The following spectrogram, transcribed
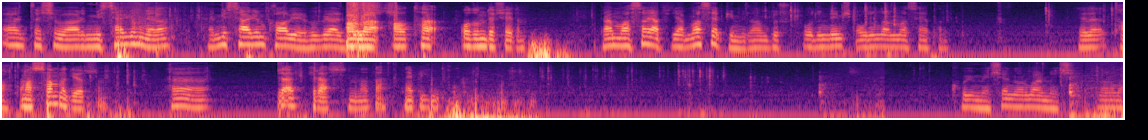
En taşı var. Miselyum ne lan? Ha, miselyum kalabilir. Bu biraz değişik. alta odun döşedim. Ben masa yap ya masa yapayım bir lan dur. Odun demiş ki odundan masa yapalım. Ya da tahta. Masa mı diyorsun? ha. Güzel fikir aslında da ne bileyim. Koyu meşe, normal meşe. Normal.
